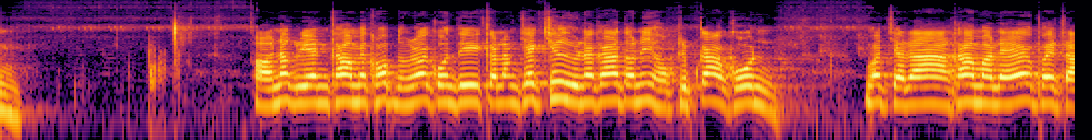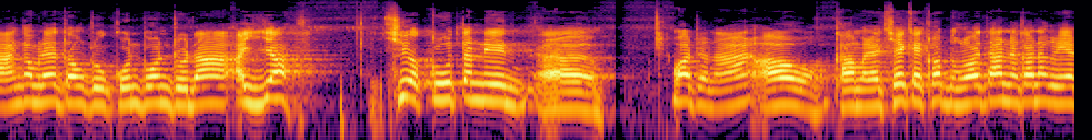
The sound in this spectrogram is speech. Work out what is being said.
มอ่านักเรียนเข้าไม่ครบ100คนที่กำลังเช็คชื่อนะคะ ตอนนี้ 69 คน วัชราเข้ามาแล้วไพศาลเข้ามาแล้วทองสุขุนพลสุดาอายะเชือกกรูตานินเออวัฒนาเอาเข้ามาแล้วเช็คให้ครบหนึ่งร้อยท่านนะครับนักเรียน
